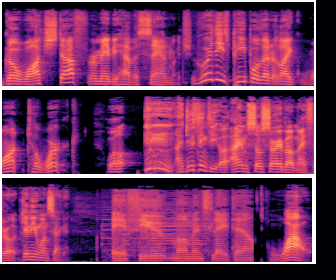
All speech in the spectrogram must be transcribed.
go watch stuff or maybe have a sandwich. Who are these people that are like want to work? Well, I do think the. Uh, I am so sorry about my throat. Give me one second. A few moments later. Wow.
